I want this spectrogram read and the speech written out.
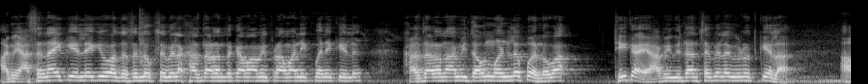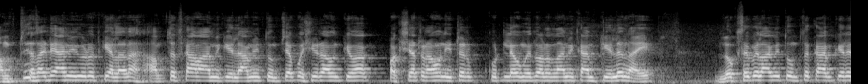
आम्ही असं नाही केलं की बा जसं लोकसभेला खासदारांचं काम आम्ही प्रामाणिकपणे केलं. खासदारांना आम्ही जाऊन म्हणलं पण बा ठीक आहे आम्ही विधानसभेला विरोध केला. आमच्यासाठी आम्ही विरोध केला ना आमचंच काम आम्ही केलं. आम्ही तुमच्यापाशी राहून किंवा पक्षात राहून इतर कुठल्या उमेदवारांना आम्ही काम केलं नाही. लोकसभेला आम्ही तुमचं काम केलं.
